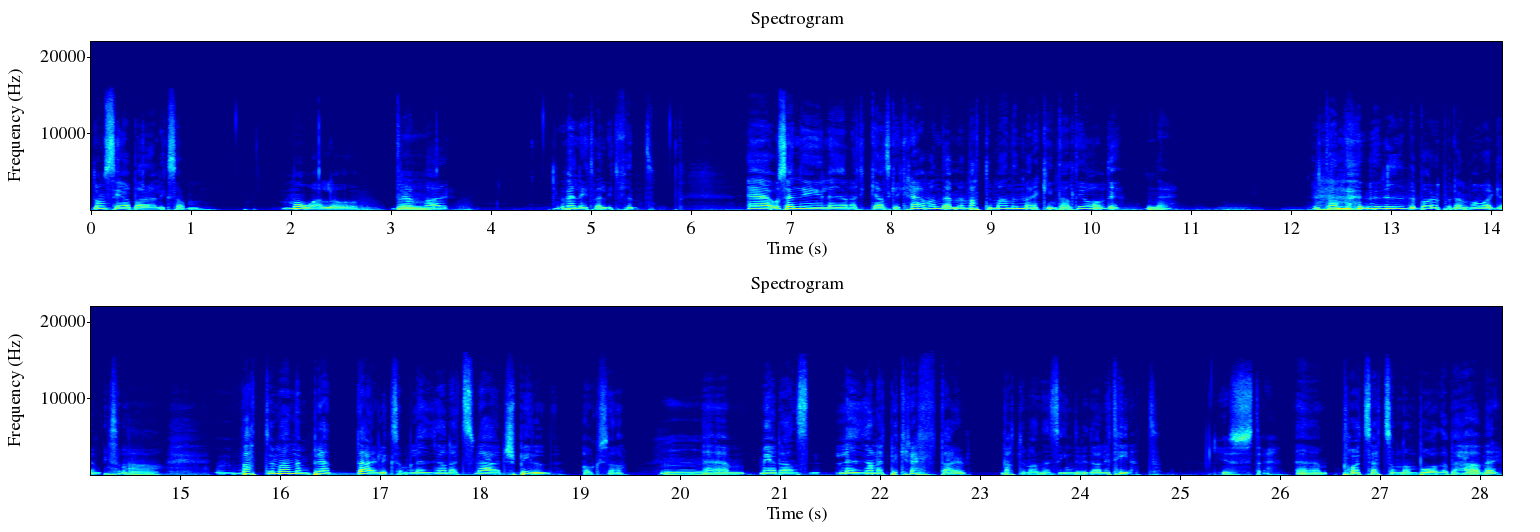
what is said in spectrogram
de ser bara liksom mål och drömmar. Väldigt, väldigt fint. Eh, och sen är ju lejonet ganska krävande men vattumannen märker inte alltid av det. Nej. Utan rider bara på den vågen. Liksom. Ja. Vattumannen breddar liksom lejonets världsbild också. Mm. Eh, Medan lejonet bekräftar vattumannens individualitet. Just det. eh, på ett sätt som de båda behöver.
